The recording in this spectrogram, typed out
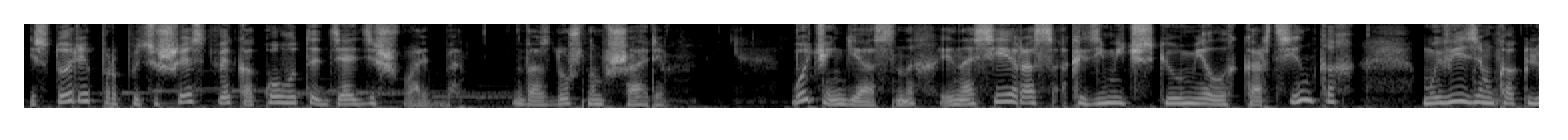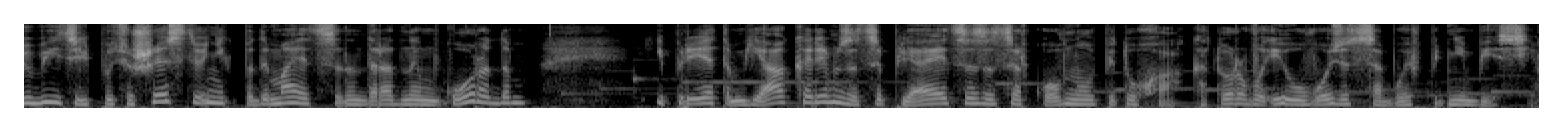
история про путешествие какого-то дяди Швальба в воздушном шаре – в очень ясных и на сей раз академически умелых картинках мы видим, как любитель-путешественник поднимается над родным городом и при этом якорем зацепляется за церковного петуха, которого и увозят с собой в Поднебесье.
